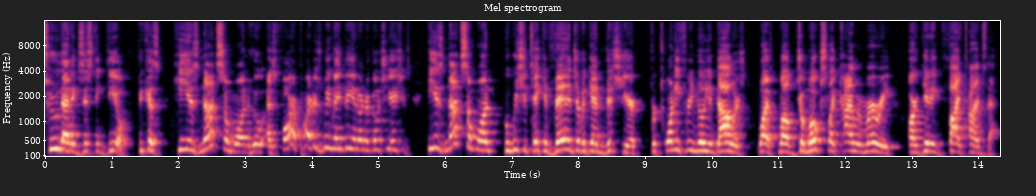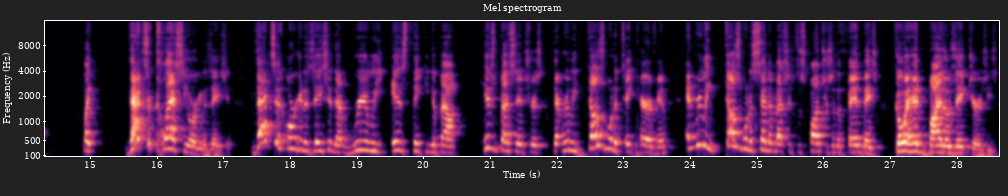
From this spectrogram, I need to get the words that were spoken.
to that existing deal because he is not someone who, as far apart as we may be in our negotiations, he is not someone who we should take advantage of again this year for $23 million while, while jamokes like Kyler Murray are getting five times that. Like, that's a classy organization. That's an organization that really is thinking about his best interest, that really does want to take care of him, and really does want to send a message to sponsors and the fan base go ahead and buy those eight jerseys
